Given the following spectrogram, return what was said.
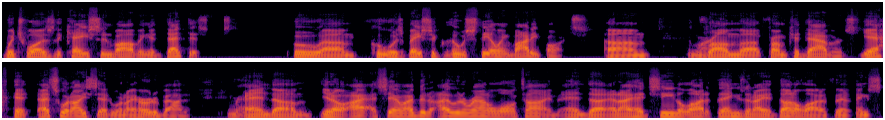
which was the case involving a dentist who um, who was basically who was stealing body parts um, from uh, from cadavers. Yeah, that's what I said when I heard about it. And um, you know, I Sam, I've been I've been around a long time, and uh, and I had seen a lot of things, and I had done a lot of things.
